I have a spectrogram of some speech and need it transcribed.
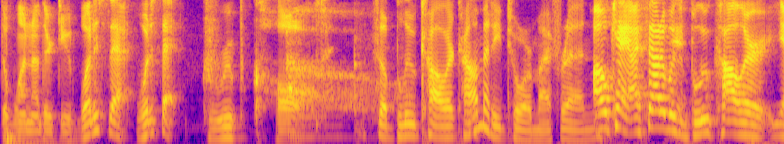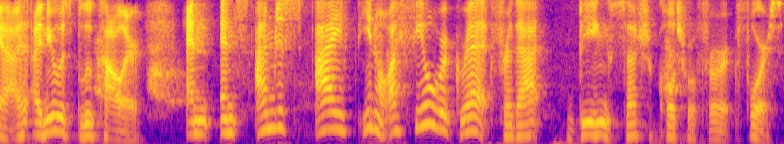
the one other dude? What is that? What is that group called? The blue collar comedy tour, my friend. Okay, I thought it was blue collar. Yeah, I, I knew it was blue collar, and and s- I'm just I you know I feel regret for that being such a cultural for, force.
